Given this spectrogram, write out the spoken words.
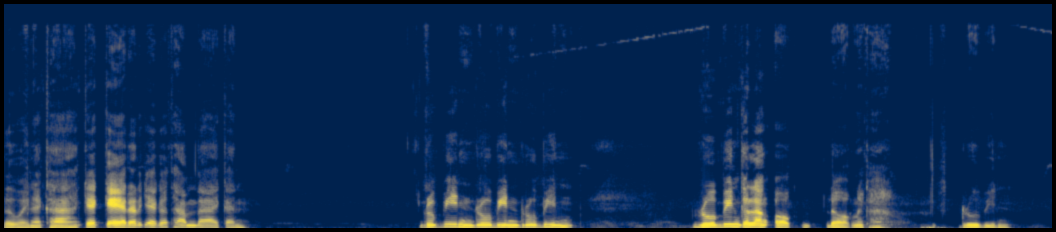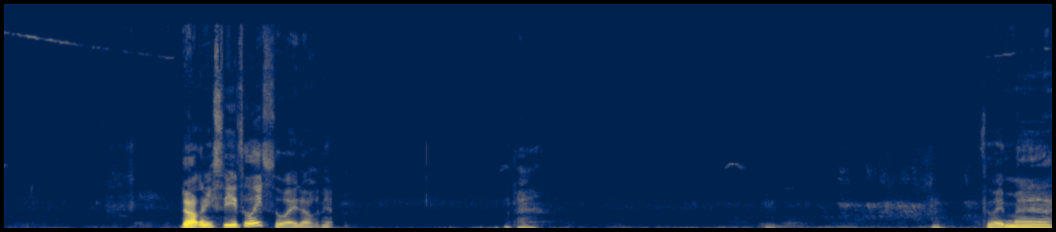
สวยนะคะ แก่ ๆ แล้วแกก็ทำได้กัน รูบิน รูบิน รูบิน รูบินกำลังออกดอกนะคะ รูบิน ดอกนี้สีสวยๆดอกเนี้ยนะคะ วยมาก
